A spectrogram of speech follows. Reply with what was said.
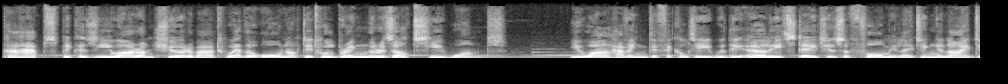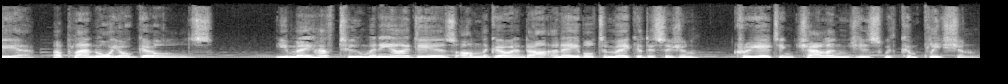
perhaps because you are unsure about whether or not it will bring the results you want. You are having difficulty with the early stages of formulating an idea, a plan or your goals. You may have too many ideas on the go and are unable to make a decision, creating challenges with completion.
